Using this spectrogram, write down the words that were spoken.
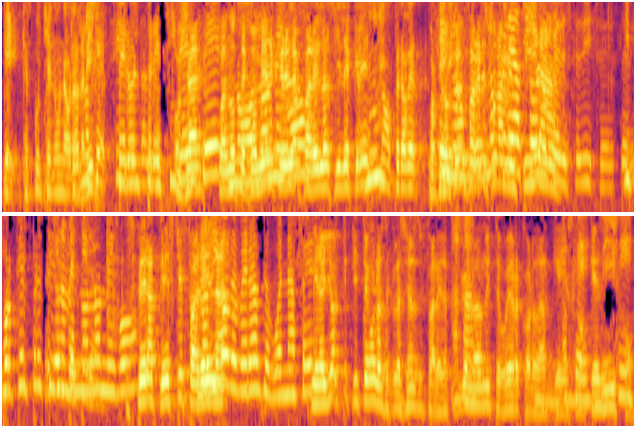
que, que escuchen una hora Yo la no Biblia. sé, Sí, pero el. O presidente sea, cuando no te conviene lo a negó. Farela, ¿sí le crees? No, pero a ver, Porque Sí, lo que no, dijo Farela es no una creas todo mentira. lo que se dice. ¿Y por qué el presidente no mentira. lo negó? Espérate, es que Lo Farela... digo de veras de buena fe. Mira, yo aquí tengo las declaraciones de Farela. Te estoy Ajá. hablando y te voy a recordar qué es lo que dijo. sí.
